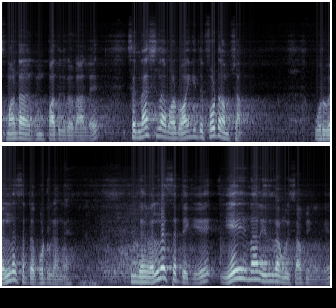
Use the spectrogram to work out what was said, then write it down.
ஸ்மார்ட்டாக இருக்குன்னு பார்த்துக்கிற ஒரு ஆள். சார் நேஷ்னல் அவார்டு வாங்கிட்டு ஃபோட்டோ அமிச்சான் ஒரு வெள்ளை சட்டை போட்டிருக்காங்க. இந்த வெள்ளை சட்டைக்கு ஏழு நாள் எதுக்குறாங்க உங்களுக்கு ஷாப்பிங் உங்களுக்கு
